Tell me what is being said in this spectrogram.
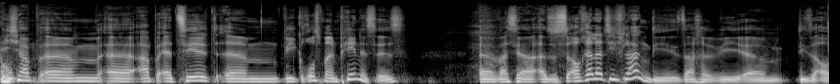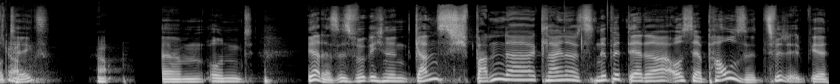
Oh. Ich habe ähm, äh, hab erzählt, ähm, wie groß mein Penis ist. Äh, was ja, also es ist auch relativ lang, die Sache, wie ähm, diese Outtakes. Ja. Ähm, und ja, das ist wirklich ein ganz spannender kleiner Snippet, der da aus der Pause, wir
